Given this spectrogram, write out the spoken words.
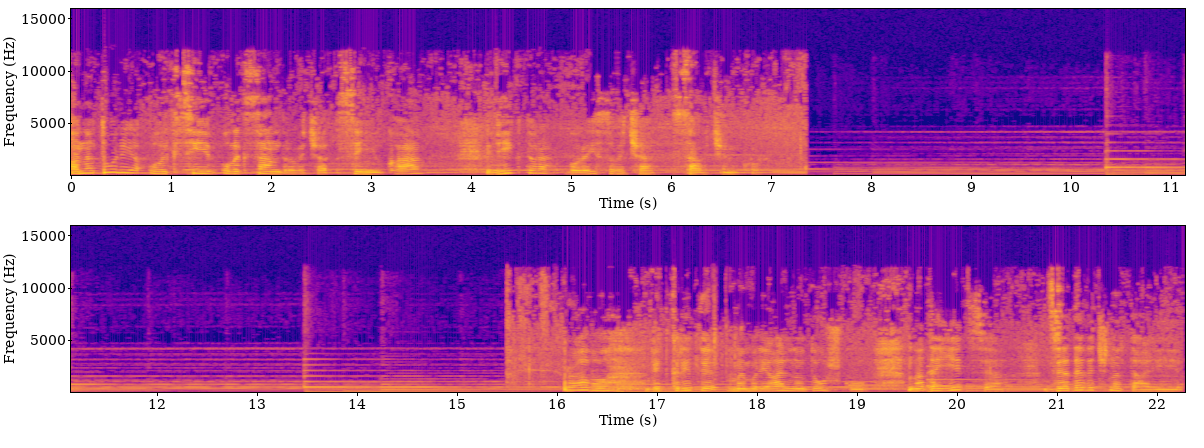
Анатолія Олексіїв Олександровича Синюка, Віктора Борисовича Савченко. Право відкрити меморіальну дошку надається Дзядевич Наталії,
